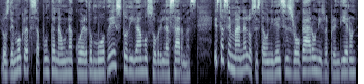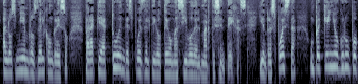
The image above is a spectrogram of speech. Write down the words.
Los demócratas apuntan a un acuerdo modesto, digamos, sobre las armas. Esta semana los estadounidenses rogaron y reprendieron a los miembros del Congreso para que actúen después del tiroteo masivo del martes en Texas. Y en respuesta, un pequeño grupo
